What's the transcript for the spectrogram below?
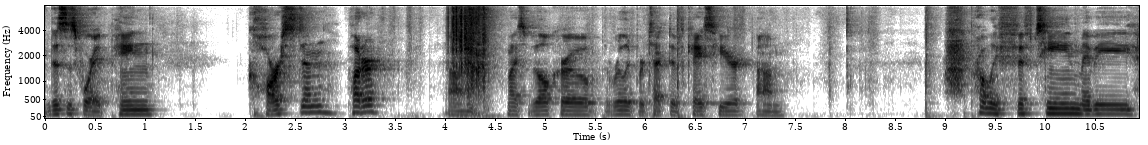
This is for a Ping Karsten putter. Um, nice Velcro, really protective case here. Um, probably 15, maybe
